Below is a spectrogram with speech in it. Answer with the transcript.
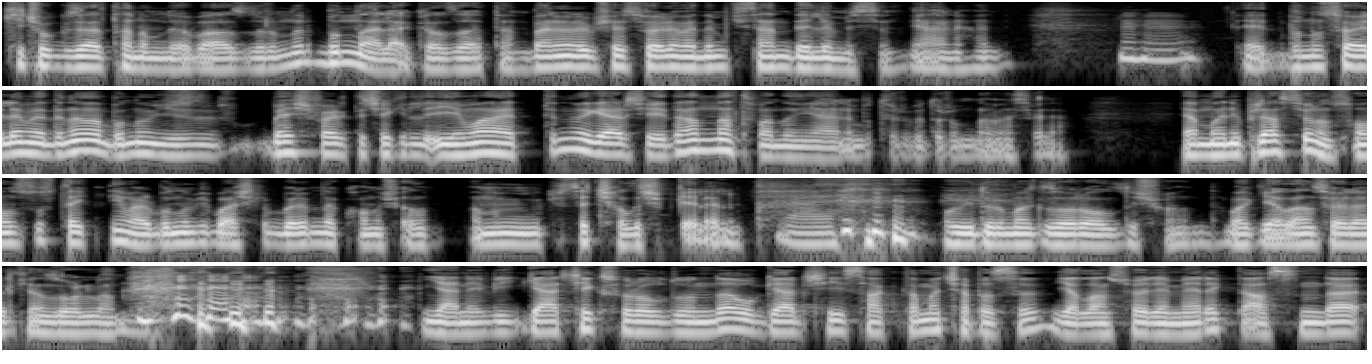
Ki çok güzel tanımlıyor bazı durumları. Bununla alakalı zaten. Ben öyle bir şey söylemedim ki sen deli misin? Yani hani Hı hı. e, bunu söylemedin ama bunu 105 farklı şekilde ima ettin ve gerçeği de anlatmadın yani bu tür bir durumda mesela. Ya manipülasyonun sonsuz tekniği var. Bunu bir başka bir bölümde konuşalım. Ama mümkünse çalışıp gelelim. Uydurmak zor oldu şu anda. Bak yalan söylerken zorlandım. yani bir gerçek sorulduğunda o gerçeği saklama çabası yalan söylemeyerek de aslında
